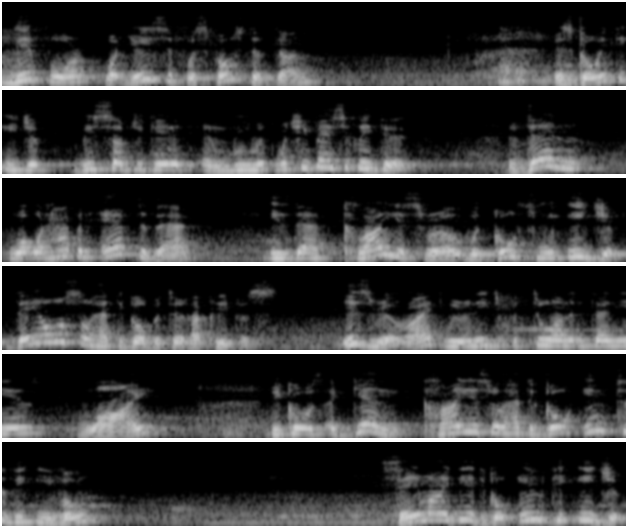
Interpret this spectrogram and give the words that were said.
Therefore, what Yosef was supposed to have done is go into Egypt, be subjugated, and rule it, which he basically did. Then, what would happen after that is that Klal Yisrael would go through Egypt. They also had to go B'Tech HaKlippus. Israel, right? We were in Egypt for 210 years. Why? Because again, Klal Yisrael had to go into the evil. Same idea to go into Egypt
